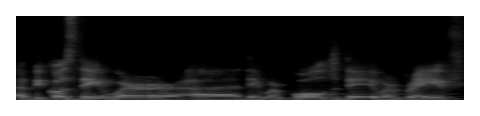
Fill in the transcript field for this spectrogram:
uh, because they were uh, they were bold, they were brave,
